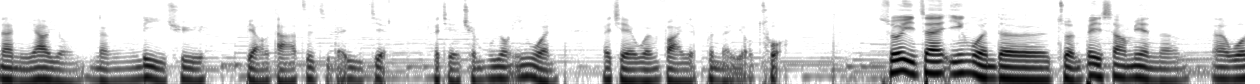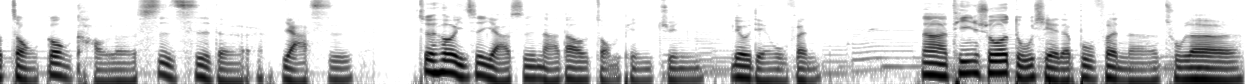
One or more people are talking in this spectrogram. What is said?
那你要有能力去表达自己的意见，而且全部用英文，而且文法也不能有错。所以在英文的准备上面呢，呃，我总共考了四次的雅思，最后一次雅思拿到总平均六点五分。那听说读写的部分呢，除了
